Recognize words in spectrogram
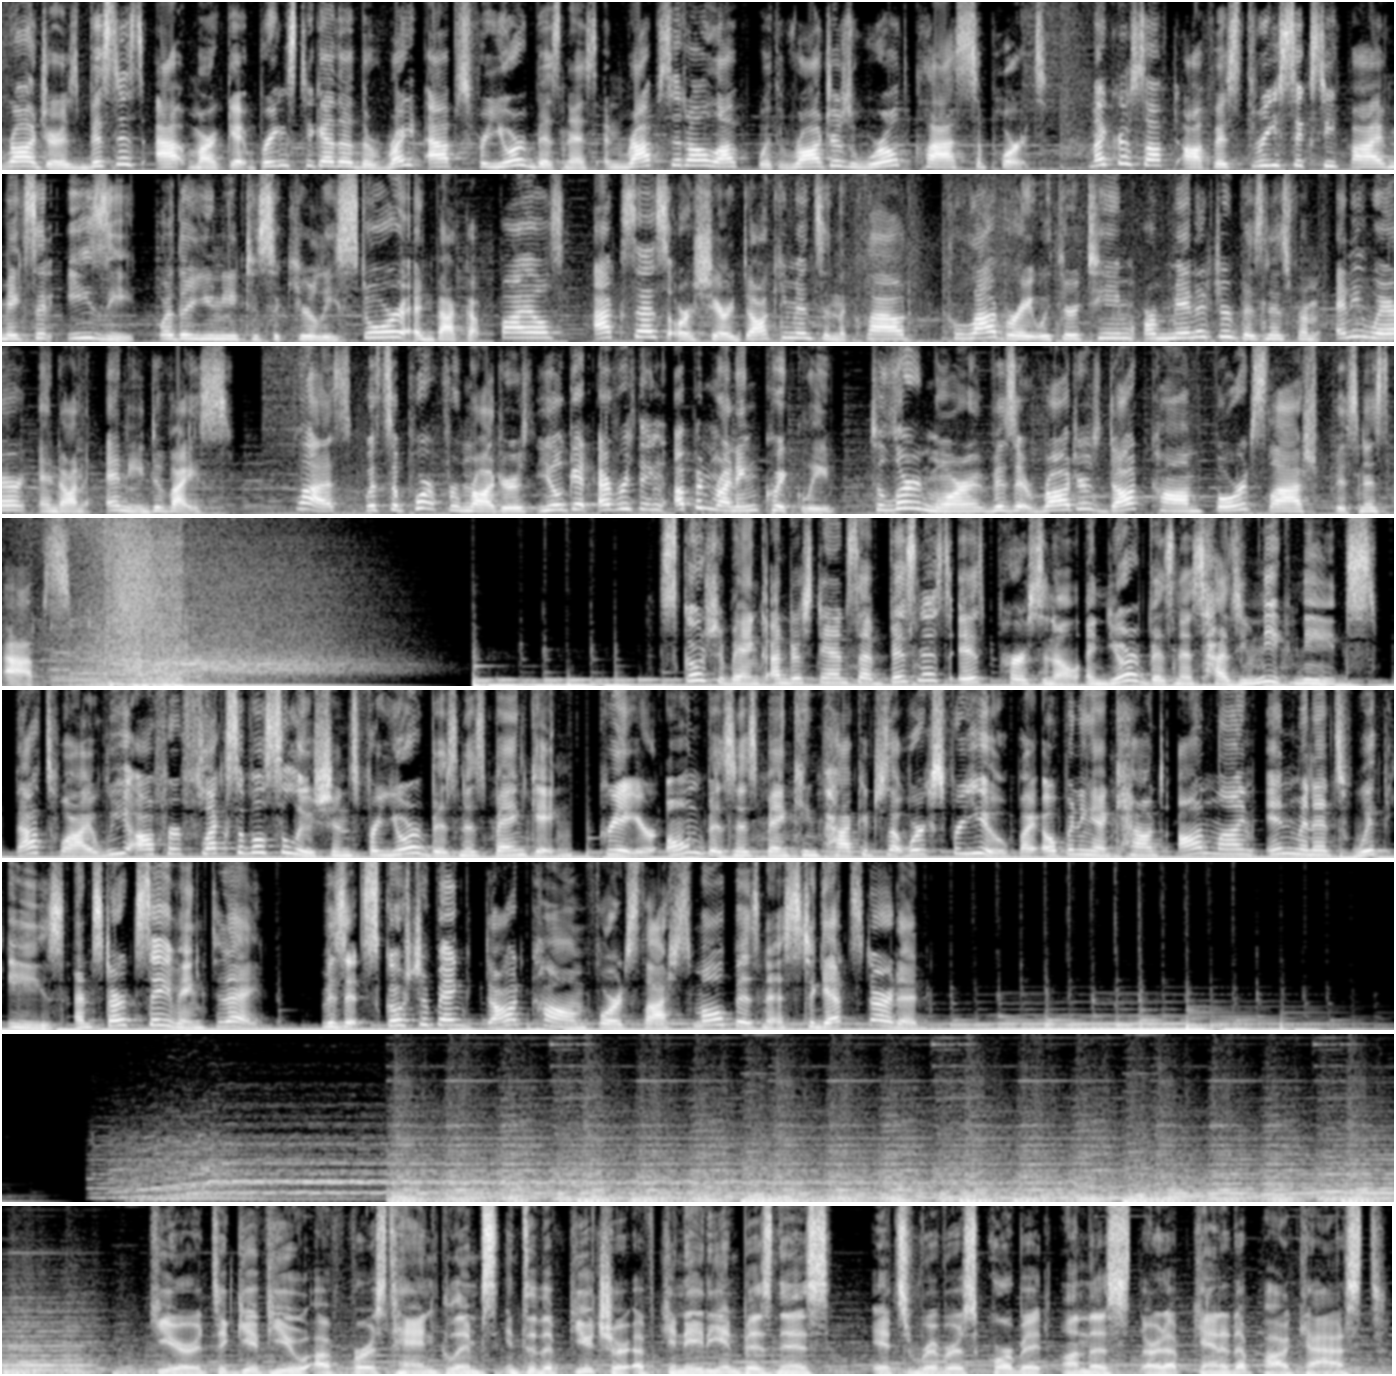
Rogers Business App Market brings together the right apps for your business and wraps it all up with Rogers world class support. Microsoft Office 365 makes it easy, whether you need to securely store and backup files, access or share documents in the cloud, collaborate with your team, or manage your business from anywhere and on any device. Plus, with support from Rogers, you'll get everything up and running quickly. To learn more, visit rogers.com forward slash business apps. Scotiabank understands that business is personal and your business has unique needs. That's why we offer flexible solutions for your business banking. Create your own business banking package that works for you by opening an account online in minutes with ease and start saving today. Visit scotiabank.com forward slash small business to get started. Here to give you a first hand glimpse into the future of Canadian business, it's Rivers Corbett on the Startup Canada podcast.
